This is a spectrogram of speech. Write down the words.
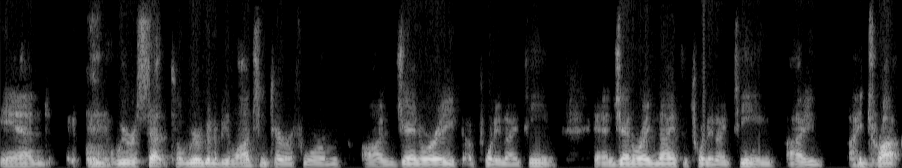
and we were set to we were going to be launching terraform on january of 2019 and january 9th of 2019 i i dropped.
